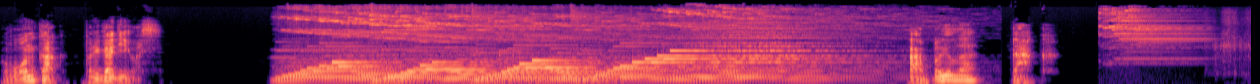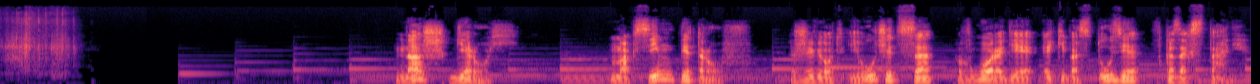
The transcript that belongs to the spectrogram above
Вон как пригодилось. А было Наш герой. Максим Петров. Живет и учится в городе Экибастузе в Казахстане.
